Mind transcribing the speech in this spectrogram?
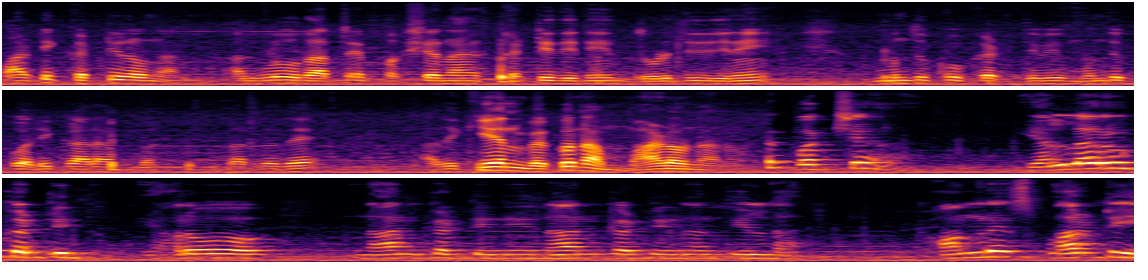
ಪಾರ್ಟಿ ಕಟ್ಟಿರೋ ನಾನು. ಹಗಲು ರಾತ್ರಿ ಪಕ್ಷನ ಕಟ್ಟಿದ್ದೀನಿ ದುಡಿದಿದ್ದೀನಿ. ಮುಂದಕ್ಕೂ ಕಟ್ತೀವಿ ಮುಂದಕ್ಕೂ ಅಧಿಕಾರ ಬ- ಬರ್ತದೆ. ಅದಕ್ಕೇನು ಬೇಕೋ ನಾವು ಮಾಡೋ ನಾನು. ಪಕ್ಷ ಎಲ್ಲರೂ ಕಟ್ಟಿದ್ದು. ಯಾರೋ ನಾನು ಕಟ್ಟಿನಿ ನಾನು ಕಟ್ಟಿನಿ ಅಂತಿಲ್ಲ. ಕಾಂಗ್ರೆಸ್ ಪಾರ್ಟಿ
